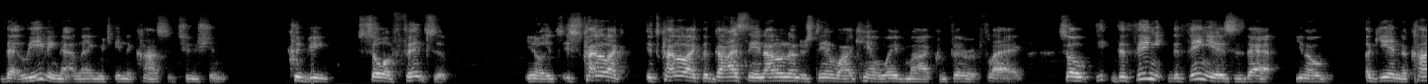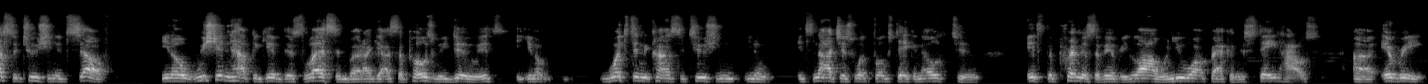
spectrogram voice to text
that leaving that language in the constitution could be so offensive you know it's, it's kind of like it's kind of like the guy saying i don't understand why i can't wave my confederate flag so the thing, the thing is, is that you know, again, the Constitution itself, you know, we shouldn't have to give this lesson, but I, I suppose we do. It's you know, what's in the Constitution. You know, it's not just what folks take an oath to; it's the premise of every law. When you walk back in the state house, uh, every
